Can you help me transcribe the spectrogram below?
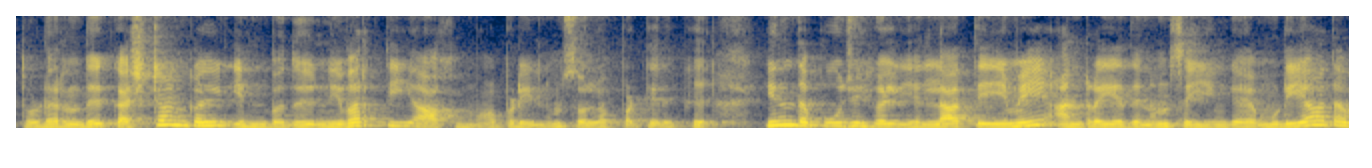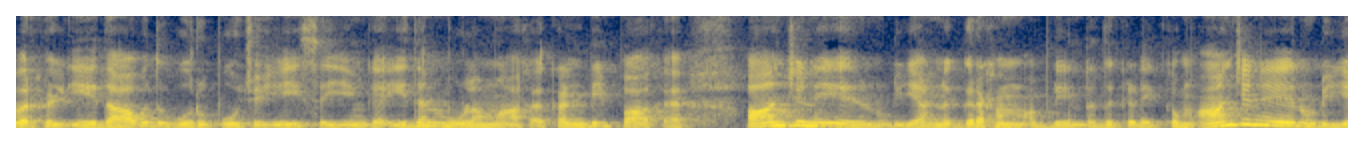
தொடர்ந்து கஷ்டங்கள் என்பது நிவர்த்தியாகும் அப்படின்னும் சொல்லப்பட்டிருக்கு. இந்த பூஜைகள் எல்லாத்தையுமே அன்றைய தினம் செய்யுங்க. முடியாதவர்கள் ஏதாவது ஒரு பூஜையை செய்யுங்க. இதன் மூலமாக கண்டிப்பாக ஆஞ்சநேயனுடைய அனுகிரகம் அப்படின்றது கிடைக்கும். ஆஞ்சநேயனுடைய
